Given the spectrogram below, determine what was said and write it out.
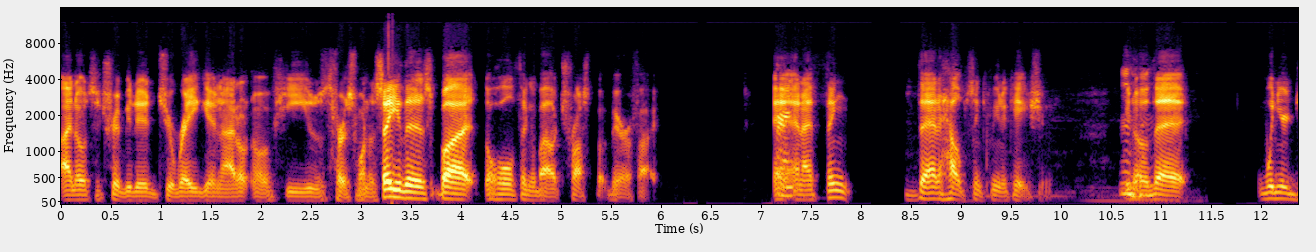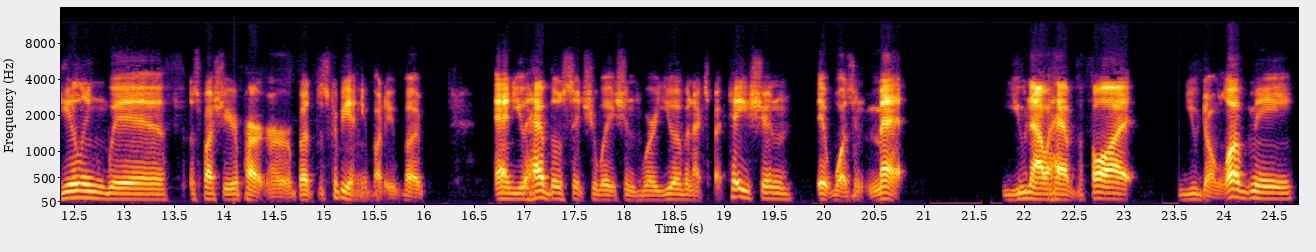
I know it's attributed to Reagan. I don't know if he was the first one to say this, but the whole thing about trust but verify. And, Right. and I think that helps in communication. You know, Mhm. that when you're dealing with, especially your partner, but this could be anybody, but, and you have those situations where you have an expectation, it wasn't met. You now have the thought, you don't love me,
